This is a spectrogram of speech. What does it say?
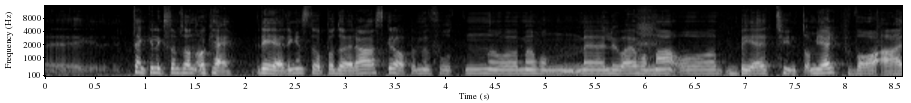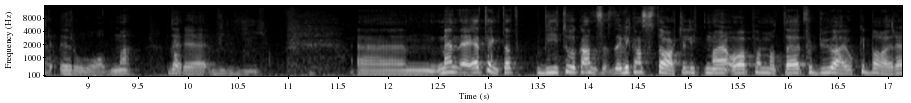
eh, tenker liksom sånn OK, regjeringen står på døra, skraper med foten og med, hånd, med lua i hånda og ber tynt om hjelp. Hva er rådene dere vil gi? Um, men jeg tenkte at vi to kan, vi kan starte litt med å på en måte For du er jo ikke bare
